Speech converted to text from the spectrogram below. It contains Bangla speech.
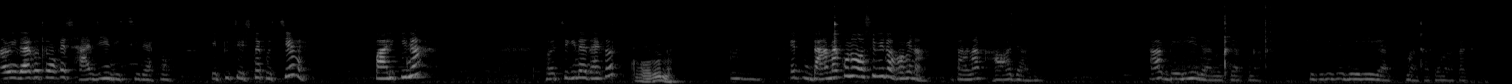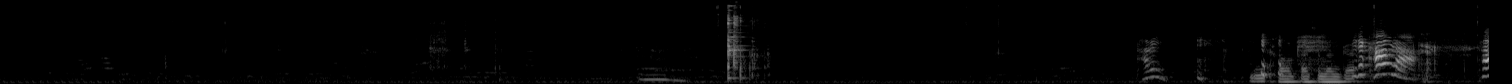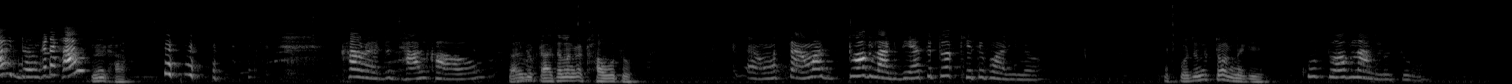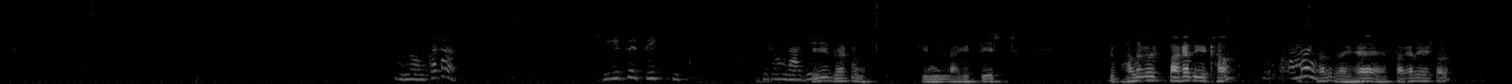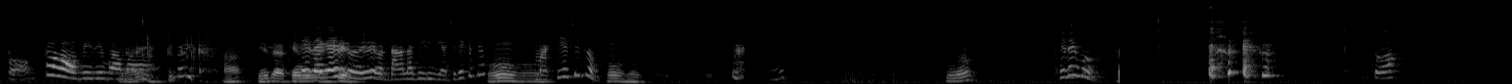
আমি দেখো তোমাকে সাজিয়ে দিচ্ছি দেখো। একটু চেষ্টা করছি হ্যাঁ? পারি কি না? হচ্ছে কি না দেখো? করো না। উম, দানা কোনো অসুবিধা হবে না। দানা খাওয়া যাবে। আর বেরিয়ে যাবে দেখো না। কিছু কিছু বেরিয়ে গেছে মাখাতে মাখাতে উম। খাবে তুমি খাও কাঁচা লঙ্কা। এটা খাও না। খাও লঙ্কাটা খাও। তুমি খাও। খাও না একটু ঝাল খাও। তাহলে তো কাঁচা লঙ্কা খাব তো। আমার তো আমার টক লাগছে এত টক খেতে পারি না। প্রচণ্ড টক নাকি? খুব টক লাগল তো। লঙ্কাটা? খেয়ে তো দেখি কিরম লাগে। দেখো না কেমন লাগে টেস্ট ভালো করে পাকা থেকে খাও। আমার? ভালো লাগে হ্যাঁ পাকা থেকে করো। টক তো হবে রে বাবা। একটুখানি খা খেয়ে দেখ কেমন লাগে। দানা বেরিয়ে গেছে দেখেছ? মাখিয়েছি তো। হুম হুম। না। খেয়ে দেখব?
